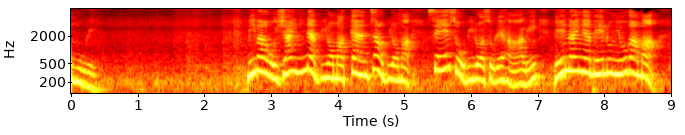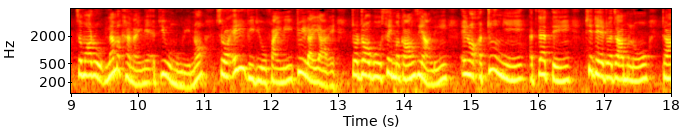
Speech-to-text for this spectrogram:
အမူတွေမိဘကိုရိုက်နှက်ပြီးတော့မှကန်ကြောက်ပြီးတော့မှဆဲဆိုပြီးတော့ဆိုတဲ့ဟာကလေဘယ်နိုင်ငံဘယ်လူမျိုးကမှ ကျမတို့လက်မခံနိုင်တဲ့အပြုအမူတွေเนาะဆိုတော့အဲ့ဒီဗီဒီယိုဖိုင်လေးတွေ့လိုက်ရတယ်တော်တော်ကိုစိတ်မကောင်းစရာလေအဲ့တော့အတုမြင်အတက်တင်ဖြစ်တဲ့အတွက်ကြောင့်မလို့ဒါ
